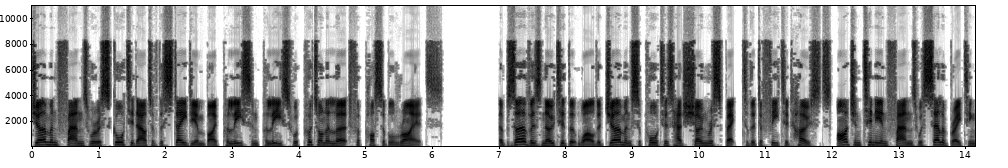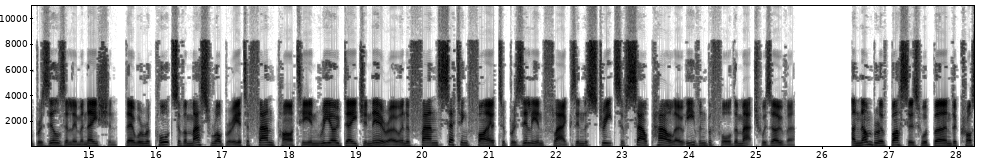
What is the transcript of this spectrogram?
German fans were escorted out of the stadium by police and police were put on alert for possible riots. Observers noted that while the German supporters had shown respect to the defeated hosts, Argentinian fans were celebrating Brazil's elimination. There were reports of a mass robbery at a fan party in Rio de Janeiro and of fans setting fire to Brazilian flags in the streets of São Paulo even before the match was over. A number of buses were burned across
